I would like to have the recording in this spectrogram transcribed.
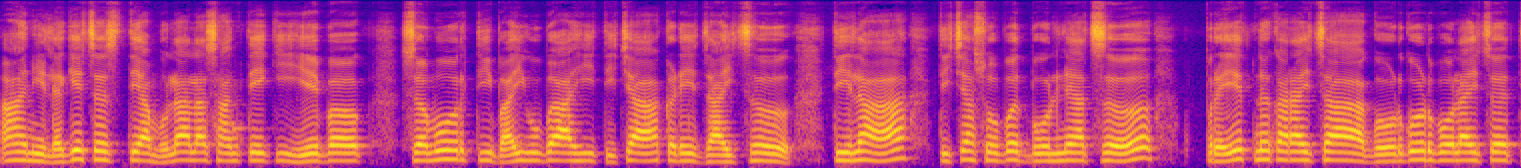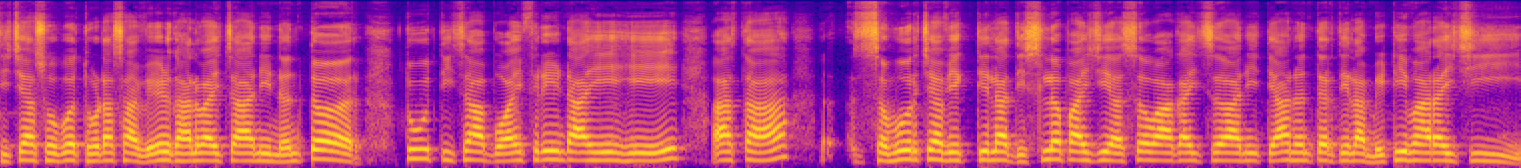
आणि लगेचच त्या मुलाला सांगते की हे बघ समोर ती बाई उभा आहे तिच्याकडे जायचं. तिला तिच्यासोबत बोलण्याचं प्रयत्न करायचा गोड गोड बोलायचं तिच्यासोबत थोडासा वेळ घालवायचा आणि नंतर तू तिचा बॉयफ्रेंड आहे हे आता समोरच्या व्यक्तीला दिसलं पाहिजे असं वागायचं आणि त्यानंतर तिला मिठी मारायची.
